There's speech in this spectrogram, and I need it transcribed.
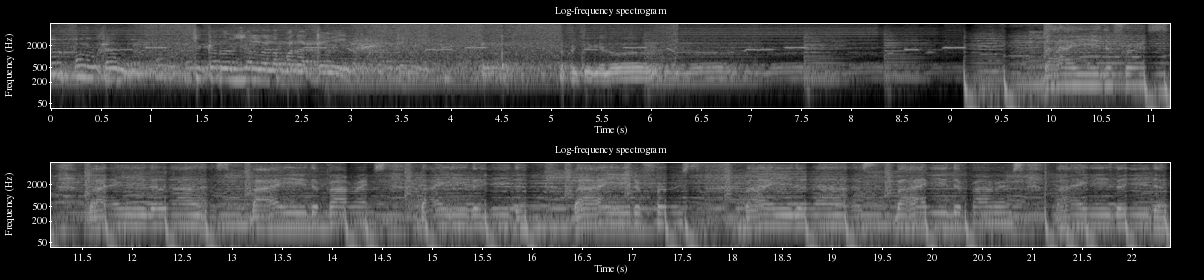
lépp lu xew ci kanam yàlla la mën a xewee dafa jege lool By the first, by the last, by the parents, by the hidden, by the first, by the last, by the parents, by the hidden,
